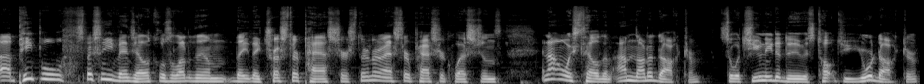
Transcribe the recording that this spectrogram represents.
uh, people, especially evangelicals, a lot of them they, they trust their pastors. They're going to ask their pastor questions, and I always tell them, I'm not a doctor, so what you need to do is talk to your doctor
